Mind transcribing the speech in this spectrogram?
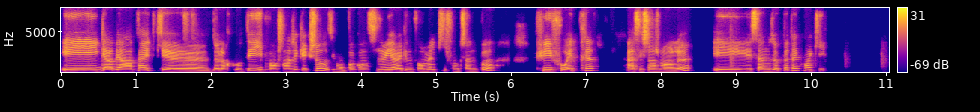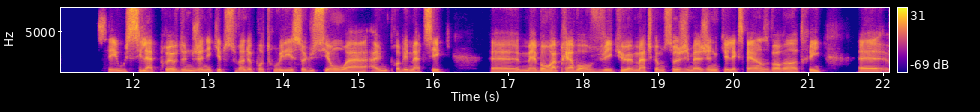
et garder en tête que de leur côté, ils vont changer quelque chose. Ils vont pas continuer avec une formule qui fonctionne pas. Puis, il faut être prêt à ces changements-là et ça nous a peut-être manqué. C'est aussi la preuve d'une jeune équipe souvent de ne pas trouver des solutions à, une problématique. Euh, mais bon, après avoir vécu un match comme ça, j'imagine que l'expérience va rentrer. Il euh, ne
